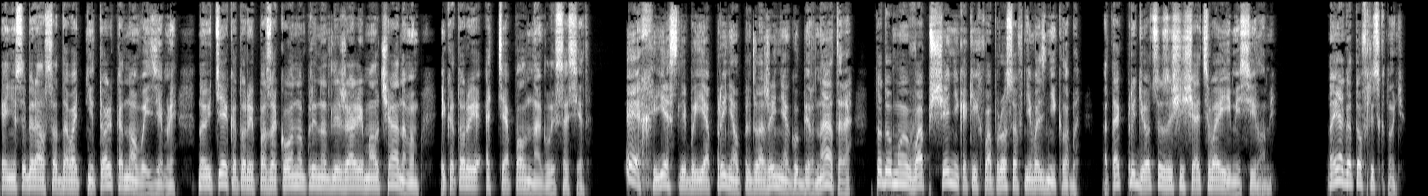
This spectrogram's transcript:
Я не собирался отдавать не только новые земли, но и те, которые по закону принадлежали Молчановым и которые оттяпал наглый сосед. Эх, если бы я принял предложение губернатора, то, думаю, вообще никаких вопросов не возникло бы, а так придется защищать своими силами. Но я готов рискнуть.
